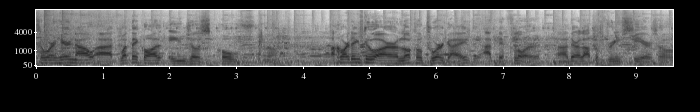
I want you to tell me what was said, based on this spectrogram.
So we're here now at what they call Angel's Cove. You know? According to our local tour guide at the floor, uh, there are a lot of reefs here, so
